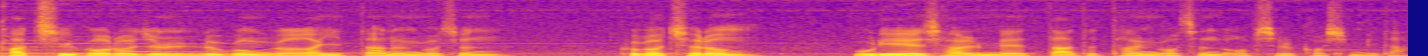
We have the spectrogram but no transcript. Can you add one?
같이 걸어줄 누군가가 있다는 것은 그것처럼 우리의 삶에 따뜻한 것은 없을 것입니다.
